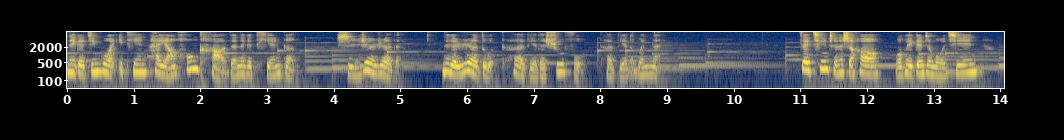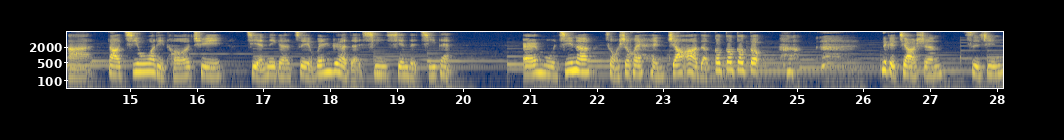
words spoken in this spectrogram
那个经过一天太阳烘烤的那个田埂是热热的，那个热度特别的舒服，特别的温暖。在清晨的时候，我会跟着母亲啊到鸡窝里头去捡那个最温热的新鲜的鸡蛋。而母鸡呢，总是会很骄傲的咯咯咯咯，那个叫声，至今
